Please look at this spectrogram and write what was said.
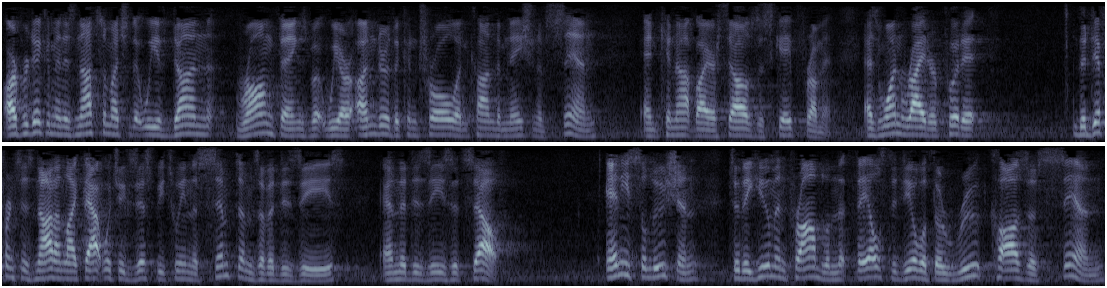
Our predicament is not so much that we have done wrong things, but we are under the control and condemnation of sin and cannot by ourselves escape from it. As one writer put it, the difference is not unlike that which exists between the symptoms of a disease and the disease itself. Any solution to the human problem that fails to deal with the root cause of sin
